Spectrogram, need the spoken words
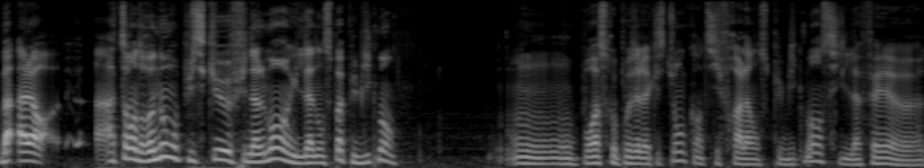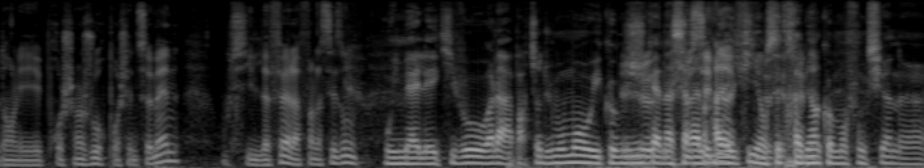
Bah, alors, attendre, non, puisque finalement, il l'annonce pas publiquement. On, pourra se reposer la question quand il fera l'annonce publiquement, s'il l'a fait euh, dans les prochains jours, prochaines semaines, ou s'il l'a fait à la fin de la saison. Oui, mais elle équivaut, voilà, à partir du moment où il communique à Nasser El Khalifi, on sait très bien, comment fonctionne. Euh.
